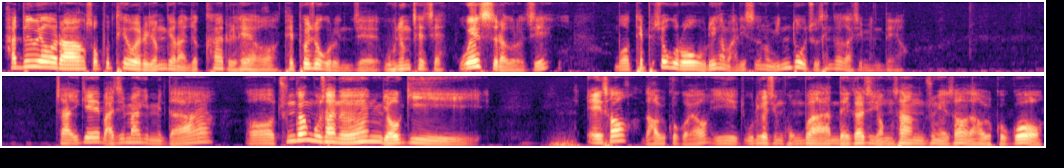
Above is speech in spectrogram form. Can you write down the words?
하드웨어랑 소프트웨어를 연결한 역할을 해요. 대표적으로 이제 운영체제 OS라 그러지 뭐 대표적으로 우리가 많이 쓰는 윈도우즈 생각하시면 돼요 자, 이게 마지막입니다. 어, 중간고사는 여기에서 나올 거고요. 이 우리가 지금 공부한 네 가지 영상 중에서 나올 거고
